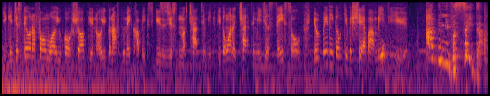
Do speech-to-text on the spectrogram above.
You can just stay on the phone while you go shop, you know? You don't have to make up excuses just not chat to me. If you don't want to chat to me, just say so. You really don't give a shit about me, do you? I didn't even say that.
